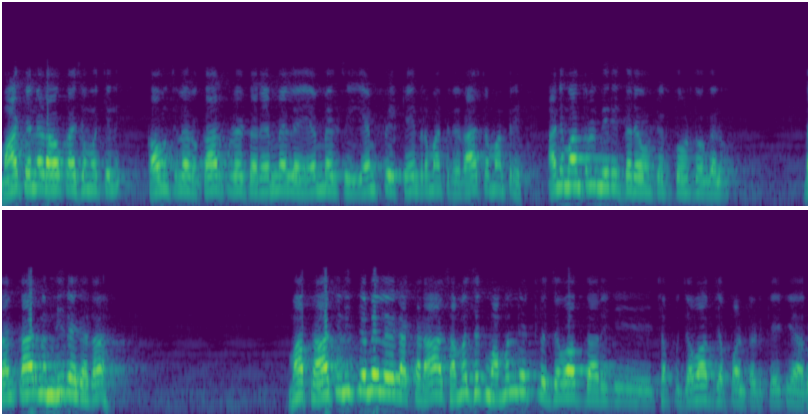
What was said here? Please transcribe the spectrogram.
మాకెన్నడ అవకాశం వచ్చింది? Councillor corporator MLA MLC MP కేంద్ర మంత్రి రాష్ట్ర మంత్రి అన్ని మంత్రులు మీరు ఇద్దరే ఉంటారు తోడు దొంగలు. దానికి కారణం మీరే కదా? మా ప్రాతినిధ్యమే లేదు అక్కడ. ఆ సమస్యకు మమ్మల్ని ఎట్లా జవాబుదారికి చెప్పు జవాబు చెప్పంటాడు కేటీఆర్.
